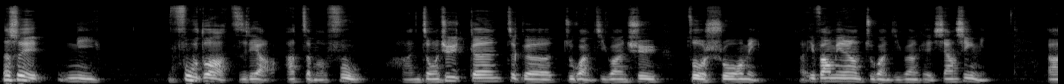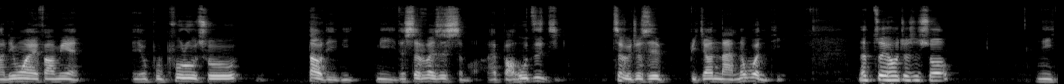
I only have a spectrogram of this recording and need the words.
那所以你付多少资料啊？怎么付啊？你怎么去跟这个主管机关去做说明啊？一方面让主管机关可以相信你啊，另外一方面又不暴露出到底你你的身份是什么，来保护自己，这个就是比较难的问题。那最后就是说你。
